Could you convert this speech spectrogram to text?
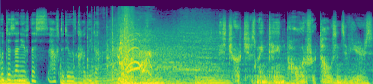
What does any of this have to do with Carlita? This church has maintained power for thousands of years.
